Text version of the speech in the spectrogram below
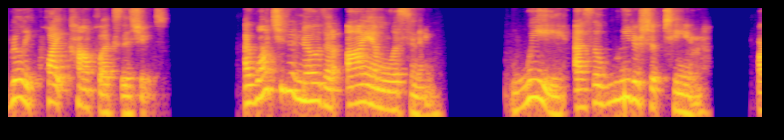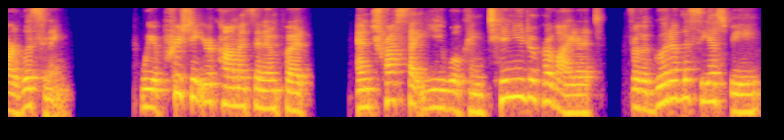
really quite complex issues. I want you to know that I am listening. We, as the leadership team, are listening. We appreciate your comments and input and trust that you will continue to provide it for the good of the CSB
